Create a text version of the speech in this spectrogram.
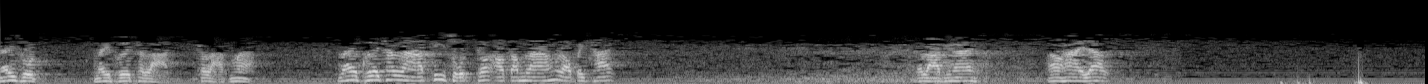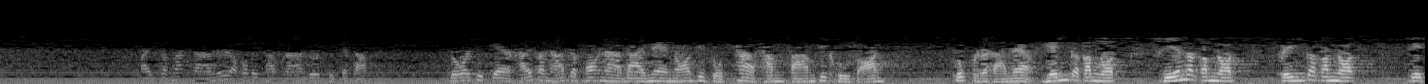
ในสุดในเพอฉลาดฉลาดมากในเพอฉลาดที่สุดเพราะเอาตำราของเราไปใช้ตลาดยังไง เอาให้แล้วไปสำนักงานหรือเราก็ไปทำงานโดยกิจกรรม โดยที่แก้ไขปัญหาเฉพาะหน้าได้แน่นอนที่สุดถ้าทำตามที่ครูสอน ทุกประการแล้วเห็นก็กำหนดเสียงก็กำหนดกลิ่นก็กำหนดจิต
